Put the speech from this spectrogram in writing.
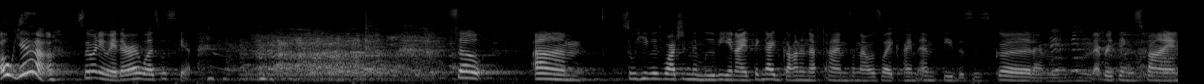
Oh yeah. So anyway, there I was with Skip. so, um, so he was watching the movie, and I think I'd gone enough times, and I was like, I'm empty. This is good. I'm everything's fine.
